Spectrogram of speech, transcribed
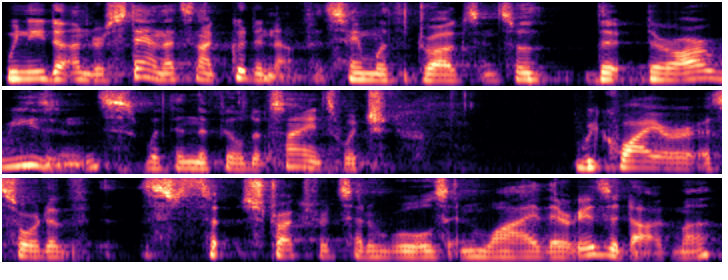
we need to understand that's not good enough. Same with drugs. And so the, there are reasons within the field of science which require a sort of s- structured set of rules and why there is a dogma.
